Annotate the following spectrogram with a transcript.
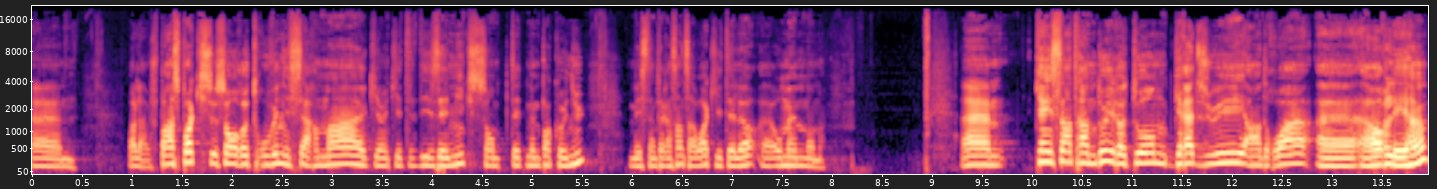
euh, voilà, je ne pense pas qu'ils se sont retrouvés nécessairement, euh, qui, étaient des amis qui ne se sont peut-être même pas connus, mais c'est intéressant de savoir qu'ils étaient là au même moment. 1532, il retourne gradué en droit à Orléans.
